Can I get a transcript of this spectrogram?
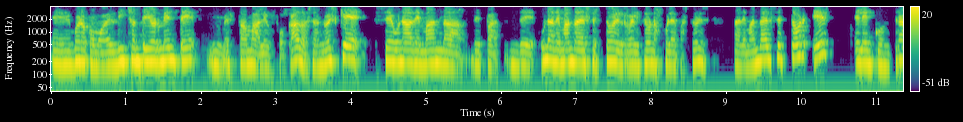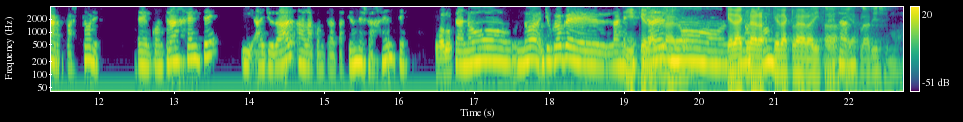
Eh, bueno, como he dicho anteriormente, mm, está mal enfocado. O sea, no es que sea una demanda de, de una demanda del sector el realizar una escuela de pastores. La demanda del sector es el encontrar pastores encontrar gente y ayudar a la contratación de esa gente. O sea, no, no, yo creo que las necesidades queda no, queda, clara, queda clara la diferencia. clarísimo.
